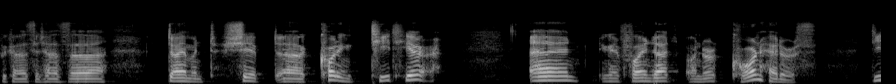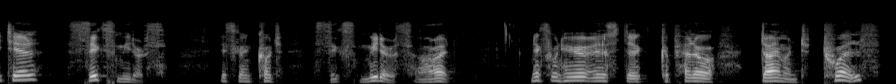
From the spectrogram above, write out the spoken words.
because it has a diamond shaped uh, cutting teeth here. And you can find that under corn headers. Detail 6 meters. This can cut 6 meters. Alright. Next one here is the Capello Diamond 12.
